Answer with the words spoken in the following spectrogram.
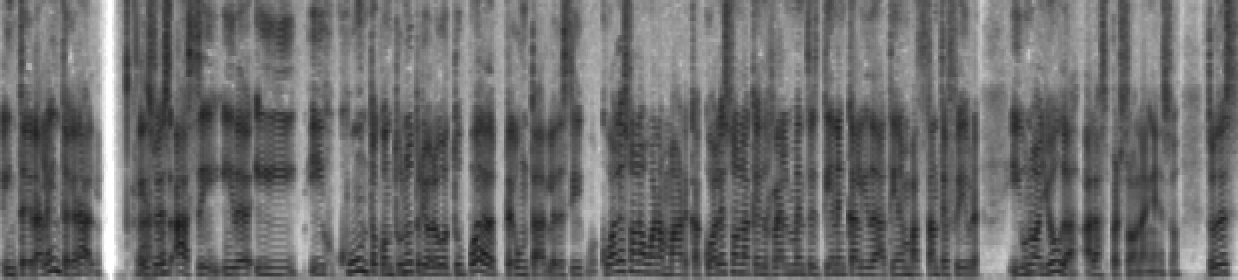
Integral es integral. Eso es así. Y, de- y, y junto con tu nutriólogo, tú puedes preguntarle, decir, ¿cuáles son las buenas marcas? ¿Cuáles son las que realmente tienen calidad, tienen bastante fibra? Y uno ayuda a las personas en eso. Entonces,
